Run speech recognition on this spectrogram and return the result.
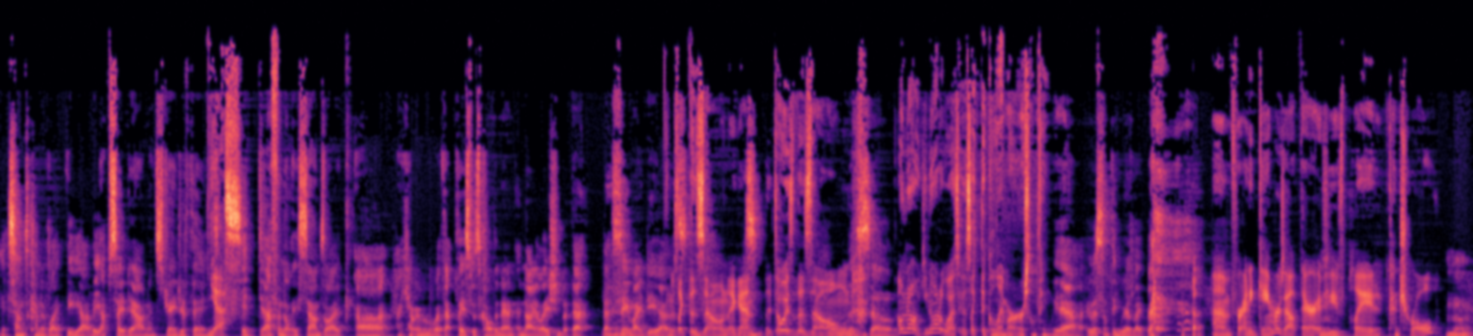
it sounds kind of like the uh, the Upside Down and Stranger Things. Yes. it definitely sounds like uh, I can't remember what that place was called in An- Annihilation, but that that same idea. Mm-hmm. It was like the zone again. It's always the zone. the zone. Oh no, you know what it was? It was like the glimmer or something weird. Yeah, it was something weird like that. Um, for any gamers out there, if you've played Control, Mm.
